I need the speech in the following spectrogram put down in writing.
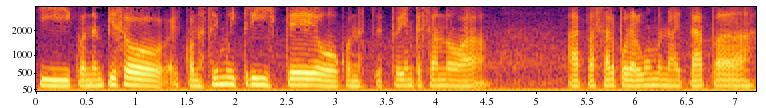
Y cuando empiezo, cuando estoy muy triste o cuando estoy empezando a, pasar por alguna etapa,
